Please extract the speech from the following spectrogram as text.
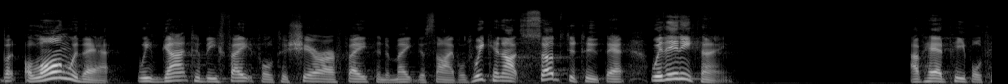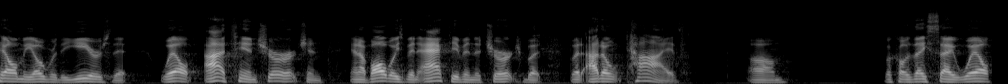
But along with that, we've got to be faithful to share our faith and to make disciples. We cannot substitute that with anything. I've had people tell me over the years that, well, I attend church and, and I've always been active in the church, but, but I don't tithe. Um, because they say, well,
